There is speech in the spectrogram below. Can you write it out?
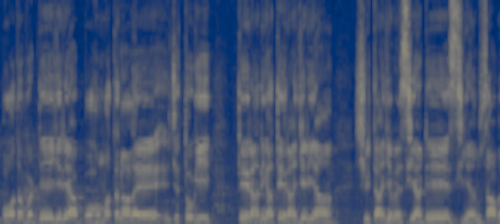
ਬਹੁਤ ਵੱਡੇ ਜਿਹੜੇ ਆ ਬਹੁਮਤ ਨਾਲ ਇਹ ਜਿੱਤੂਗੀ। 13 ਦੀਆਂ 13 ਜਿਹੜੀਆਂ ਸੀਟਾਂ ਜਿਵੇਂ ਸੀ ਸਾਡੇ ਸੀਐਮ ਸਾਹਿਬ,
